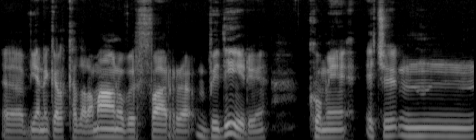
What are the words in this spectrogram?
eh, viene calcata la mano per far vedere come e c'è- mm,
